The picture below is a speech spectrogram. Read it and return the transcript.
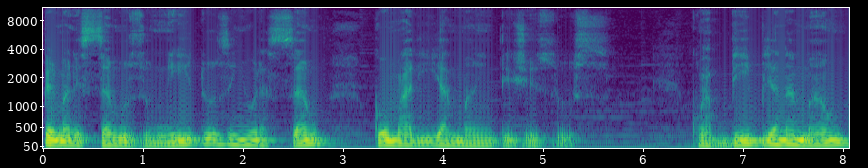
permaneçamos unidos em oração com Maria, Mãe de Jesus, com a Bíblia na mão,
